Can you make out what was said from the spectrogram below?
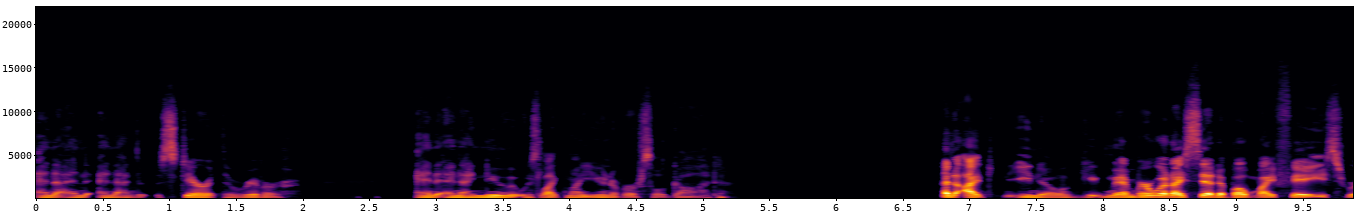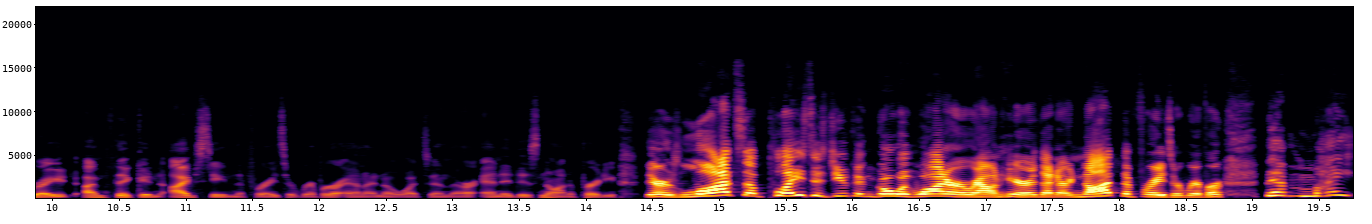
and, and, and I'd stare at the river, and, and I knew it was like my universal God. And I, you know, remember what I said about my face, right? I'm thinking I've seen the Fraser River and I know what's in there, and it is not a pretty. There's lots of places you can go with water around here that are not the Fraser River that might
